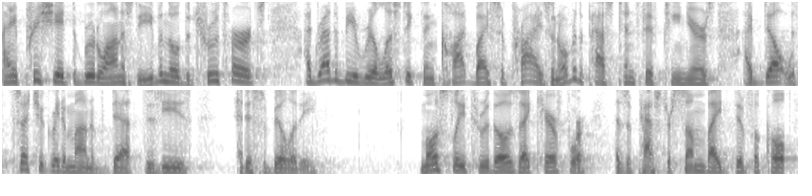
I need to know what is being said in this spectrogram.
I appreciate the brutal honesty. Even though the truth hurts, I'd rather be realistic than caught by surprise. And over the past 10, 15 years, I've dealt with such a great amount of death, disease, and disability. Mostly through those I care for as a pastor, some by difficult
